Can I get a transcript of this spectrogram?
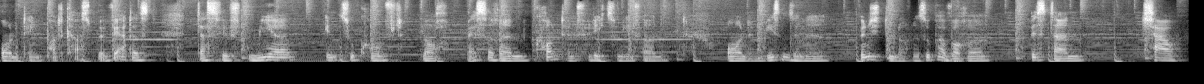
und den Podcast bewertest. Das hilft mir in Zukunft noch besseren Content für dich zu liefern. Und in diesem Sinne wünsche ich dir noch eine super Woche. Bis dann. Ciao.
